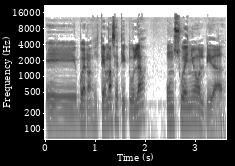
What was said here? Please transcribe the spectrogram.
Eh, bueno, el tema se titula Un sueño olvidado.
